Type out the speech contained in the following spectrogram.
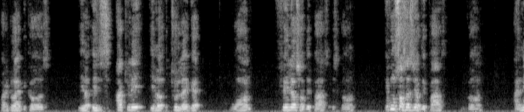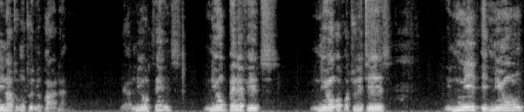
particularly because you know it's actually you know two-legged. One, failures of the past is gone, even successes of the past gone. I need now to move to a new paradigm. There are new things, new benefits, new opportunities. You need a new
